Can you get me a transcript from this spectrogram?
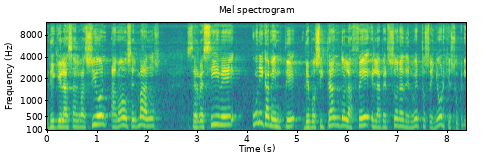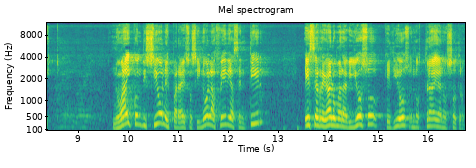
de que la salvación, amados hermanos, se recibe únicamente depositando la fe en la persona de nuestro Señor Jesucristo. No hay condiciones para eso, sino la fe de asentir ese regalo maravilloso que Dios nos trae a nosotros.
